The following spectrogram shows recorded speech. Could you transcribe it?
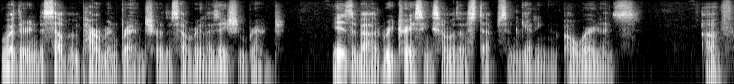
whether in the self-empowerment branch or the self-realization branch, is about retracing some of those steps and getting awareness of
